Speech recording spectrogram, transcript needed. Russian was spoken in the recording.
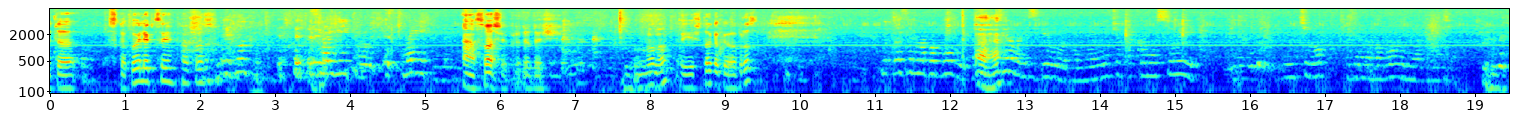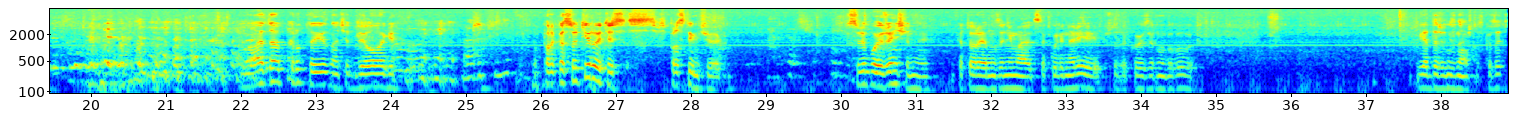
Это с какой лекции вопрос? С моей, с моей. А, с вашей предыдущей. Ну-ну, и что, какой вопрос? Ну, просто на бобовые, ага. с биологом, но ничего пока не суи, ничего зернобобовые не относят. Ну это крутые, значит, биологи. Проконсультируйтесь с простым человеком. С любой женщиной, которая ну, занимается кулинарией, что такое зернобобовые. Я даже не знаю, что сказать.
